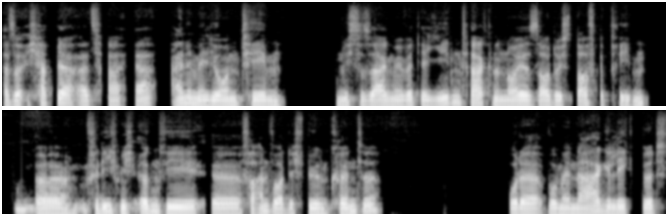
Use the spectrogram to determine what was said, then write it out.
Also ich habe ja als HR eine Million Themen. Um nicht zu sagen, mir wird ja jeden Tag eine neue Sau durchs Dorf getrieben, mhm. äh, für die ich mich irgendwie äh, verantwortlich fühlen könnte. Oder wo mir nahegelegt wird,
